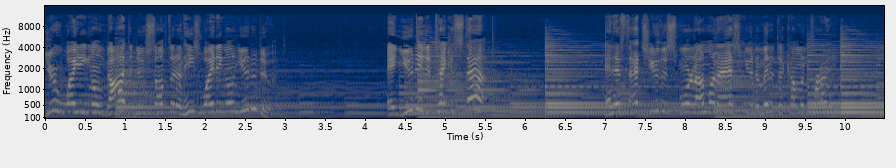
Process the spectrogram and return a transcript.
you're waiting on God to do something and He's waiting on you to do it. And you need to take a step. And if that's you this morning, I'm going to ask you in a minute to come and pray.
